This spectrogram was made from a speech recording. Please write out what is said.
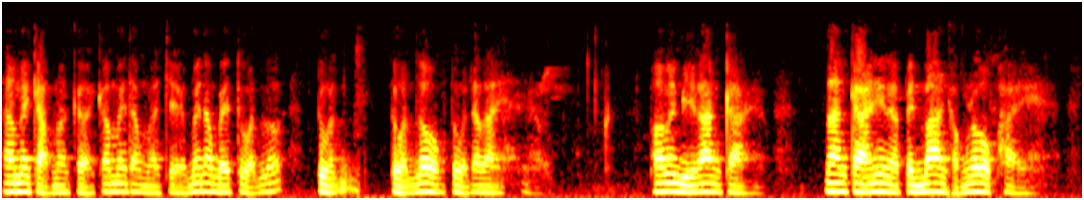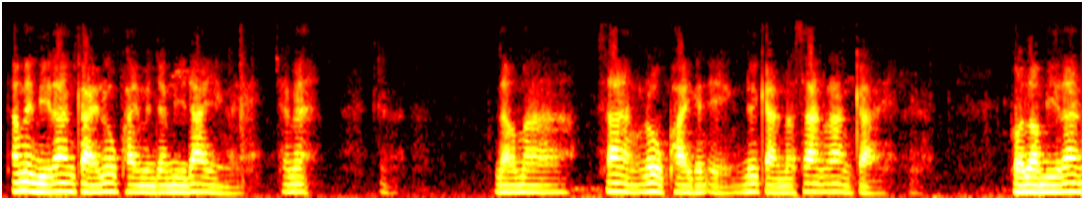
ถ้าไม่กลับมาเกิดก็ไม่ต้องมาเจอ ไม่ต้องไปตรวจโรคตรวจตรวจโรคตรวจอะไร เพราะไม่มีร่างกาย ร่างกายนี่แหละเป็นบ้านของโรคภัย ถ้าไม่มีร่างกายโรคภัยมันจะมีได้ยังไง ใช่ไหมเรามา สร้างโรคภัยกันเอง ด้วยการมาสร้างร่างกาย พอเรามีร่าง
